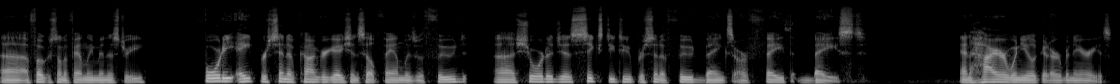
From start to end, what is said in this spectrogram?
uh, a Focus on the Family ministry. 48% of congregations help families with food uh, shortages. 62% of food banks are faith based and higher when you look at urban areas.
